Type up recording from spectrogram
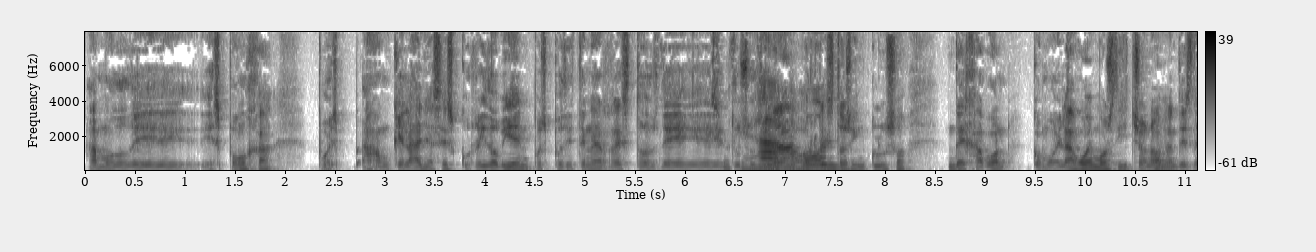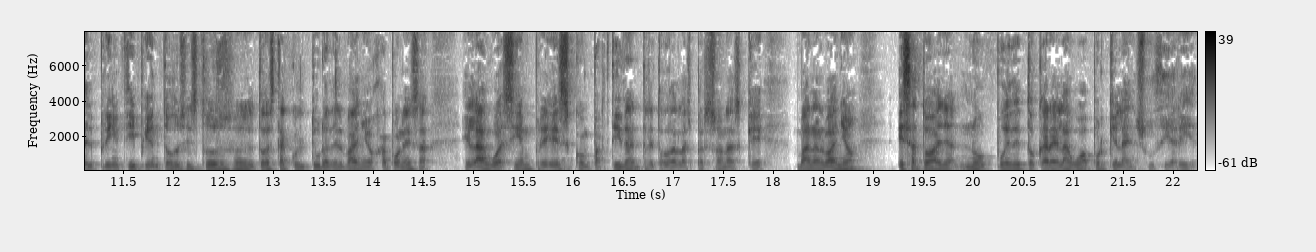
a modo de esponja, pues aunque la hayas escurrido bien, pues puede tener restos de tu Suciedad, o restos incluso de jabón. Como el agua hemos dicho, ¿no? Desde el principio, en todos estos, eh, toda esta cultura del baño japonesa, el agua siempre es compartida entre todas las personas que van al baño. Esa toalla no puede tocar el agua porque la ensuciaría.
